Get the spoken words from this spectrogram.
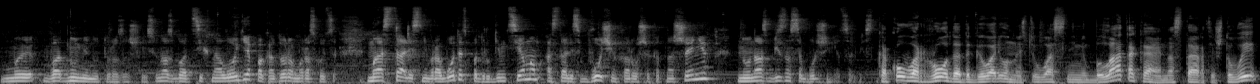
мы в одну минуту разошлись. У нас была технология, по которой мы расходимся. Мы остались с ним работать по другим темам, остались в очень хороших отношениях, но у нас бизнеса больше нет совместно. Какого рода договоренность у вас с ними была такая на старте, что вы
